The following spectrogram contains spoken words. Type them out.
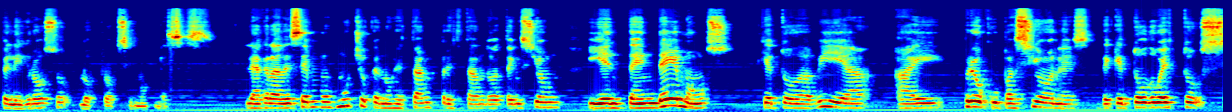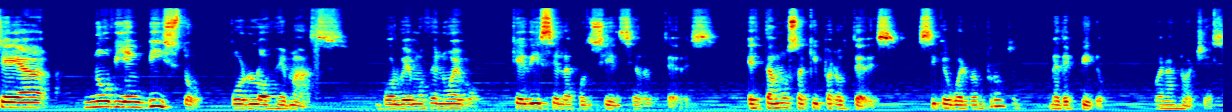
peligroso los próximos meses. Le agradecemos mucho que nos están prestando atención y entendemos que todavía hay preocupaciones de que todo esto sea no bien visto por los demás. Volvemos de nuevo. ¿Qué dice la conciencia de ustedes? Estamos aquí para ustedes, así que vuelvan pronto. Me despido. Buenas noches.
